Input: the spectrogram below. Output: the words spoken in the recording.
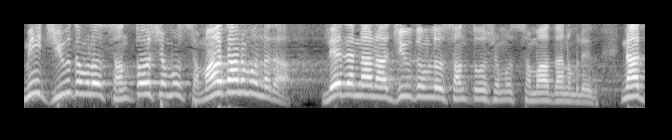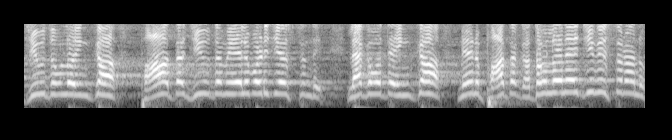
మీ జీవితంలో సంతోషము సమాధానం ఉన్నదా? లేదన్నా నా జీవితంలో సంతోషము సమాధానం లేదు. నా జీవితంలో ఇంకా పాత జీవితం ఏలుబడి చేస్తుంది. లేకపోతే ఇంకా నేను పాత గతంలోనే జీవిస్తున్నాను.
